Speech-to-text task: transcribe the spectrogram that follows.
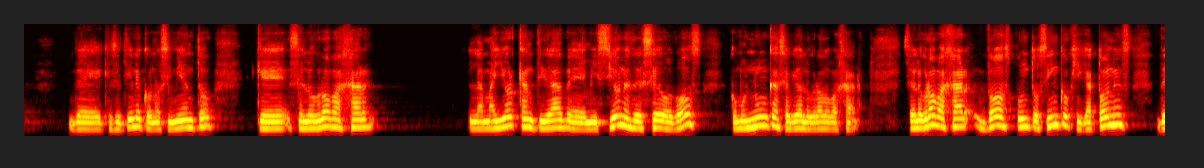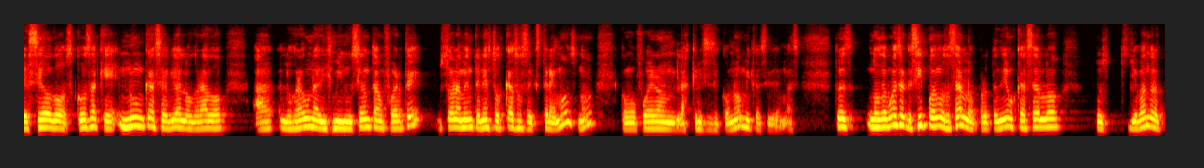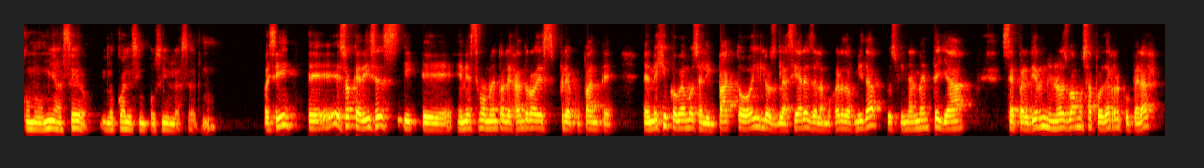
de que se tiene conocimiento que se logró bajar la mayor cantidad de emisiones de CO2 como nunca se había logrado bajar. Se logró bajar 2.5 gigatones de CO2, cosa que nunca se había logrado, lograr una disminución tan fuerte solamente en estos casos extremos, ¿no? Como fueron las crisis económicas y demás. Entonces, nos demuestra que sí podemos hacerlo, pero tendríamos que hacerlo pues, llevando la economía a cero, lo cual es imposible hacer, ¿no? Pues sí, eh, eso que dices eh, en este momento, Alejandro, es preocupante. En México vemos el impacto hoy, los glaciares de la mujer dormida, pues finalmente ya se perdieron y no los vamos a poder recuperar.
